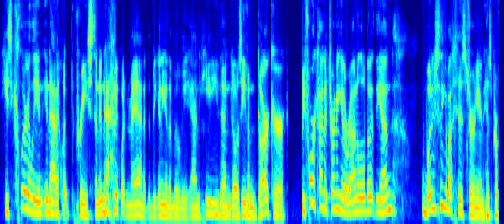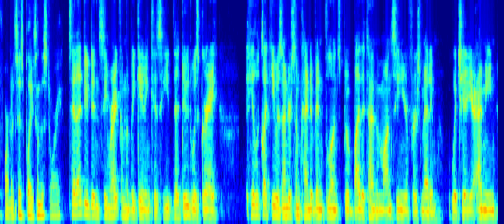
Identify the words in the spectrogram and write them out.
he's clearly an inadequate priest, an inadequate man at the beginning of the movie, and he then goes even darker before kind of turning it around a little bit at the end? What did you think about his journey and his performance, his place in the story? Say that dude didn't seem right from the beginning because he the dude was gray. he looked like he was under some kind of influence but by the time the Monsignor first met him, which I mean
